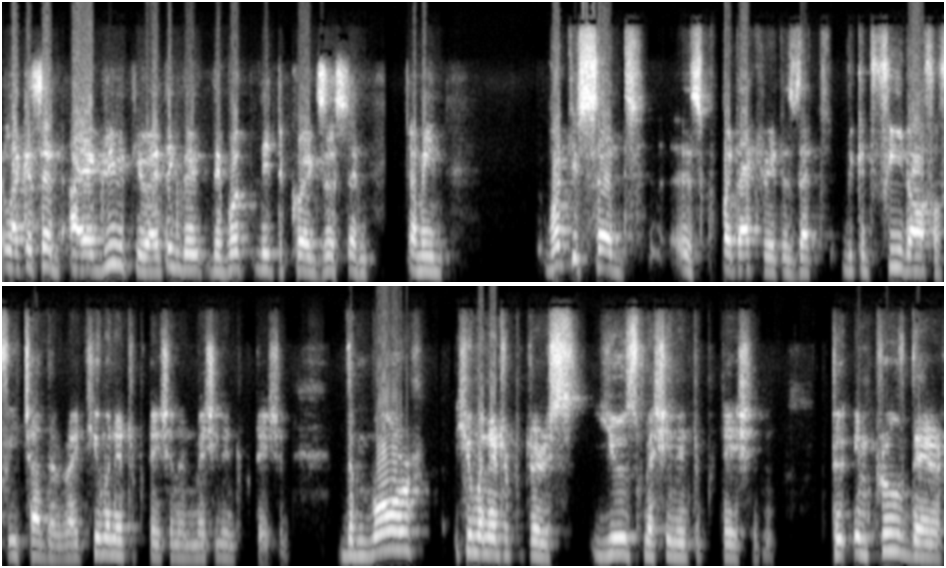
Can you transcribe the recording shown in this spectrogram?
Like I said, I agree with you. I think they, they both need to coexist. And I mean, what you said is quite accurate is that we can feed off of each other, right? Human interpretation and machine interpretation. The more human interpreters use machine interpretation to improve their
